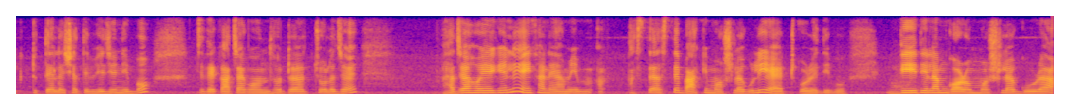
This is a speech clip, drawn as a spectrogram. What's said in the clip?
একটু তেলের সাথে ভেজে নিব যাতে কাঁচা গন্ধটা চলে যায়। ভাজা হয়ে গেলে এখানে আমি আস্তে আস্তে বাকি মশলাগুলি অ্যাড করে দিব। দিয়ে দিলাম গরম মশলা গুঁড়া।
